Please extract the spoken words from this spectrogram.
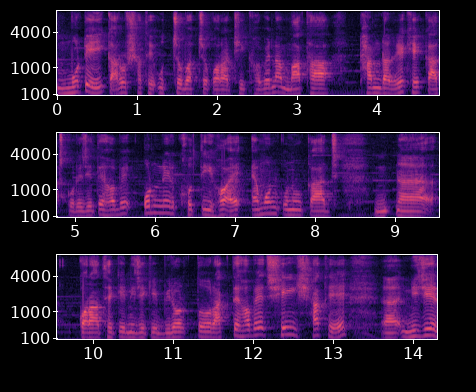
মোটেই কারোর সাথে উচ্চবাচ্য করা ঠিক হবে না। মাথা ঠান্ডা রেখে কাজ করে যেতে হবে। অন্যের ক্ষতি হয় এমন কোনো কাজ করা থেকে নিজেকে বিরত রাখতে হবে। সেই সাথে নিজের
